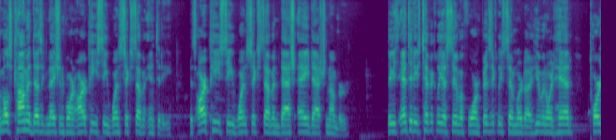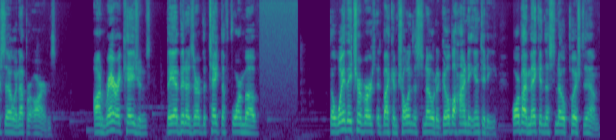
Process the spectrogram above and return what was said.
most common designation for an RPC-167 entity is RPC-167-A-number. These entities typically assume a form physically similar to a humanoid head, torso, and upper arms. On rare occasions, they have been observed to take the form of The way they traverse is by controlling the snow to go behind the entity or by making the snow push them.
